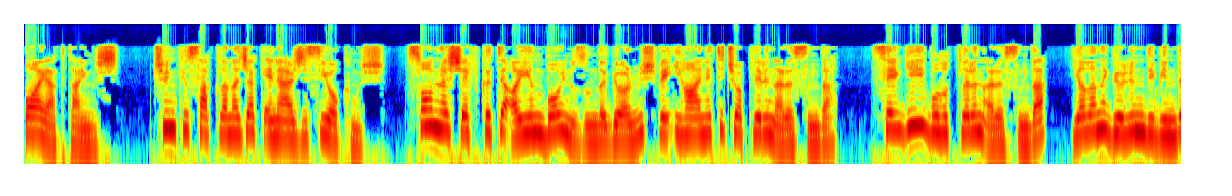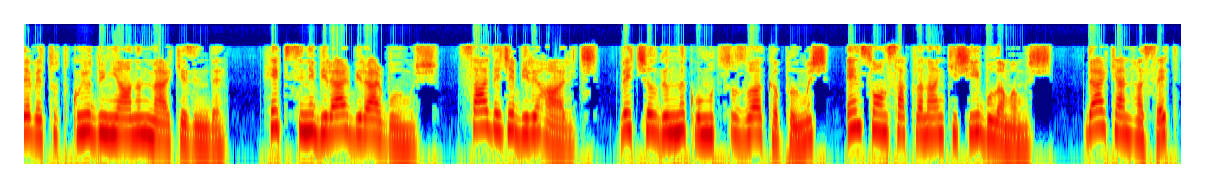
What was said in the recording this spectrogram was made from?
o ayaktaymış. Çünkü saklanacak enerjisi yokmuş. Sonra şefkati ayın boynuzunda görmüş ve ihaneti çöplerin arasında. Sevgiyi bulutların arasında, yalanı gölün dibinde ve tutkuyu dünyanın merkezinde. Hepsini birer birer bulmuş. Sadece biri hariç. Ve çılgınlık umutsuzluğa kapılmış, en son saklanan kişiyi bulamamış. Derken haset,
